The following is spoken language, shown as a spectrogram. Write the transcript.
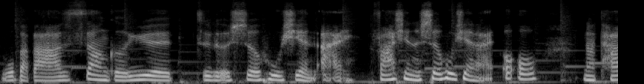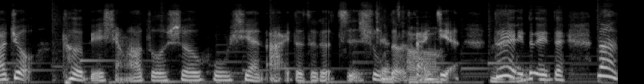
我爸爸上个月这个射护腺癌发现了射护腺癌，哦哦，那他就特别想要做射护腺癌的这个指数的筛检。嗯对对对，那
